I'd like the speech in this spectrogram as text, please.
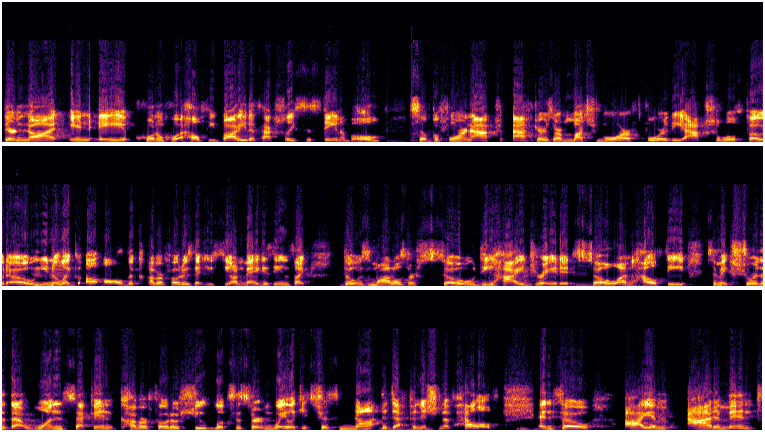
they're not in a quote unquote healthy body that's actually sustainable. Mm-hmm. So before and act- afters are much more for the actual photo. Mm-hmm. You know, mm-hmm. like uh, all the cover photos that you see on magazines, like those models are so dehydrated, mm-hmm. so unhealthy to make sure that that one second cover photo shoot looks a certain way. Like it's just not the mm-hmm. definition of health. Mm-hmm. And so I am adamant,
